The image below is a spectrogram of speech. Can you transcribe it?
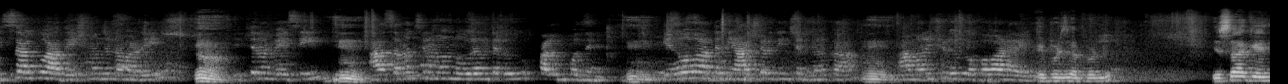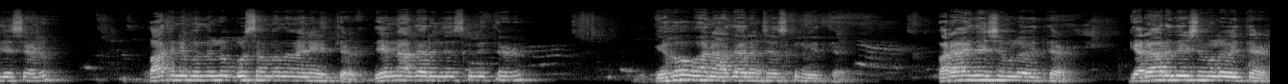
ఇస్సాకు ఆ దేశమందున్న వాడే ఆ, విత్తనం వేసి ఆ సంవత్సరము నూరంతలు ఫలం పొందాను. ఉమ్. యెహోవా అతన్ని ఆశీర్వదించను. ఆ మనుషుడు ఇప్పుడు చెప్పండి. ఇసాక్ ఏం చేశాడు? పాత నిబంధనలు భూ సంబంధం ఆయన ఎత్తాడు. దేన్ని ఆధారం చేసుకుని ఎత్తాడు? యహోవాని ఆధారం చేసుకుని ఎత్తాడు. పరాయి దేశంలో ఎత్తాడు. గెరారు దేశంలో ఎత్తాడు.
